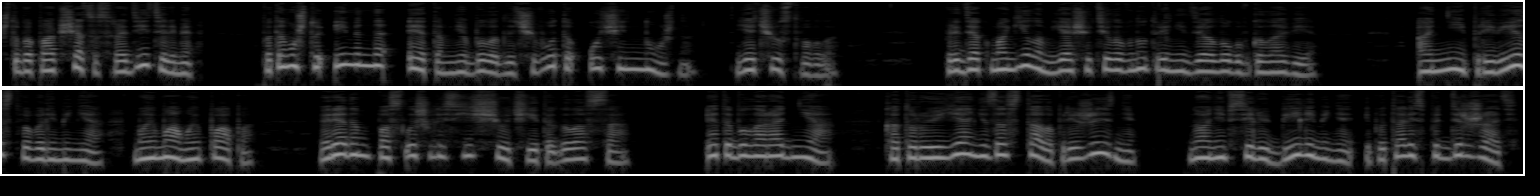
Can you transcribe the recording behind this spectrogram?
чтобы пообщаться с родителями, потому что именно это мне было для чего-то очень нужно. Я чувствовала. Придя к могилам, я ощутила внутренний диалог в голове. Они приветствовали меня, моя мама и папа. Рядом послышались еще чьи-то голоса. Это была родня, которую я не застала при жизни, но они все любили меня и пытались поддержать.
